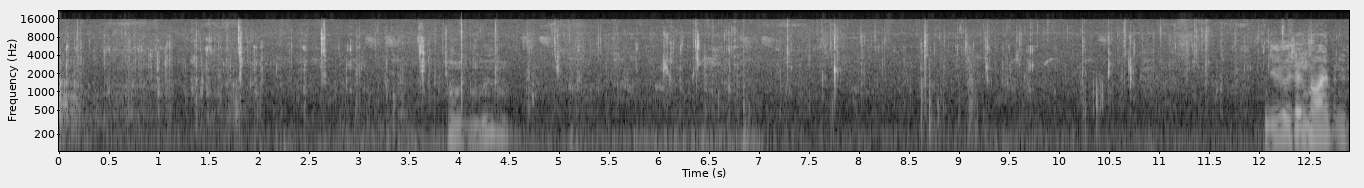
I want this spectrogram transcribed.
อืม ยืดจังหน่อยมันนี่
